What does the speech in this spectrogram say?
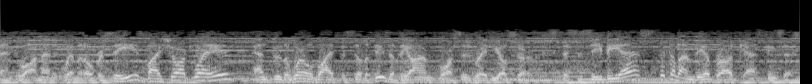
and to our men and women overseas by shortwave and through the worldwide facilities of the Armed Forces Radio Service. This is CBS, the Columbia Broadcasting System.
